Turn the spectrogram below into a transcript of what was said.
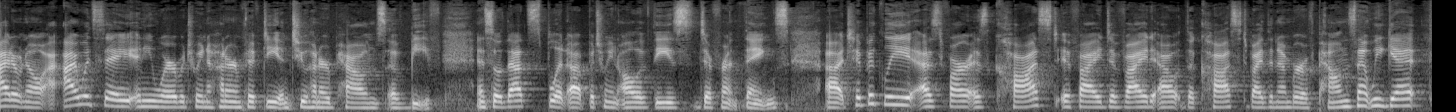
I don't know. I would say anywhere between 150 and 200 pounds of beef. And so that's split up between all of these different things. Uh, typically, as far as cost, if I divide out the cost by the number of pounds that we get,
